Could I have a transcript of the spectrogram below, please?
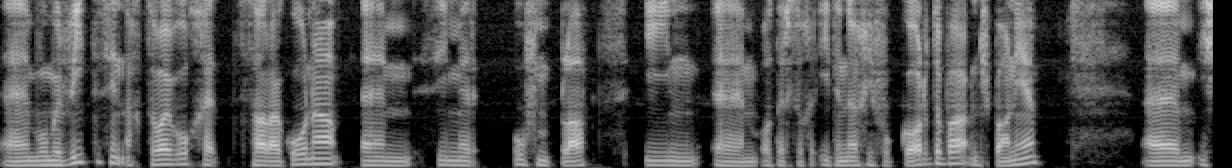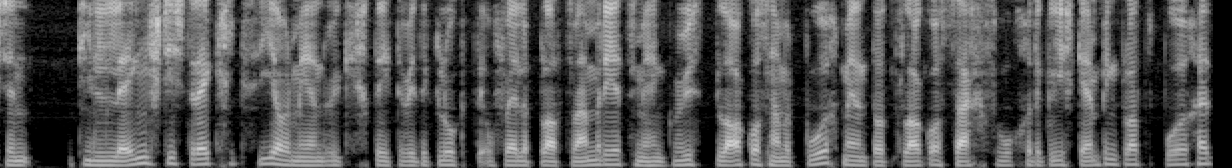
Ähm, wo wir weiter sind, nach zwei Wochen in Tarragona, ähm, sind wir auf dem Platz in, ähm, oder so in der Nähe von Cordoba in Spanien ähm, ist dann die längste Strecke gewesen, aber wir haben wirklich dort wieder geschaut, auf welchen Platz wollen wir jetzt. Wir haben gewusst, Lagos haben wir gebucht. Wir haben dort Lagos sechs Wochen den gleichen Campingplatz gebucht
